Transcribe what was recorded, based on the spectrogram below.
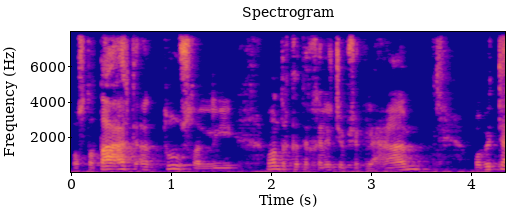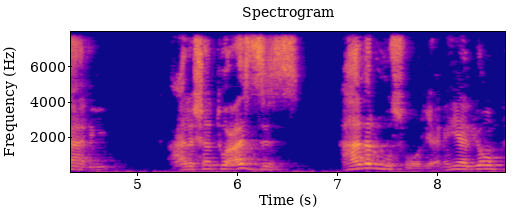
واستطاعت أن توصل لمنطقة الخليج بشكل عام وبالتالي علشان تعزز هذا الوصول يعني هي اليوم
